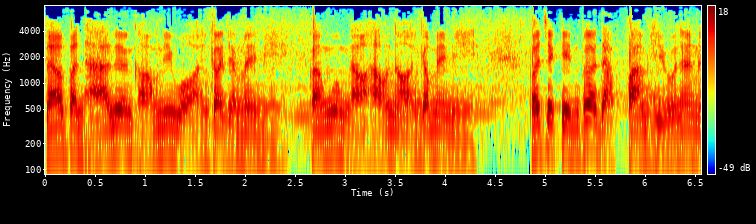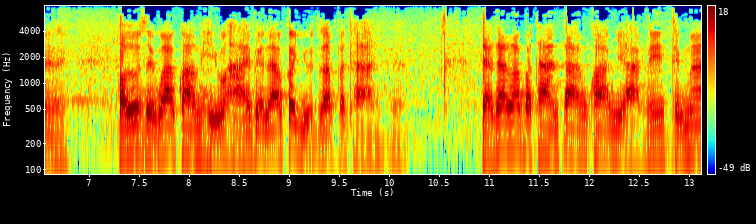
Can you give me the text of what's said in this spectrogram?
แล้วปัญหาเรื่องของนิวรณ์ก็จะไม่มี ความง่วงเหงาหานอนก็ไม่มี เพราะจะกินเพื่อดับความหิวนั่นเองพอรู้สึกว่าความหิวหายไปแล้วก็หยุดรับประทาน แต่ถ้ารับประทานตามความอยากนี้ ถึงแม้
